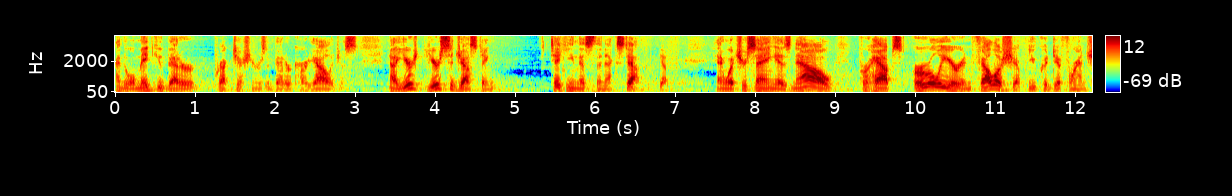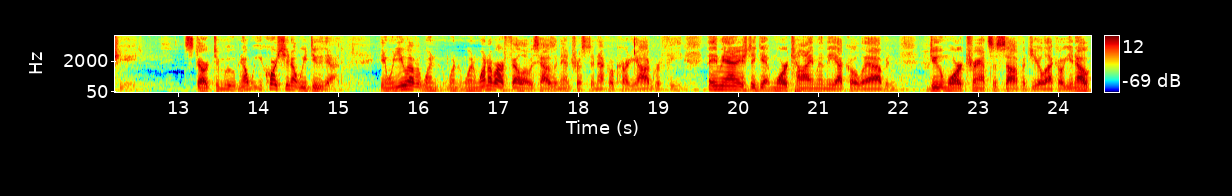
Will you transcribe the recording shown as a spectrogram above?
and that will make you better practitioners and better cardiologists. Now, you're, you're suggesting taking this the next step. Yep. And what you're saying is now, perhaps earlier in fellowship, you could differentiate, start to move. Now, of course, you know, we do that. You know, when you have when, when, when one of our fellows has an interest in echocardiography, they manage to get more time in the echo lab and do more transesophageal echo. You know,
